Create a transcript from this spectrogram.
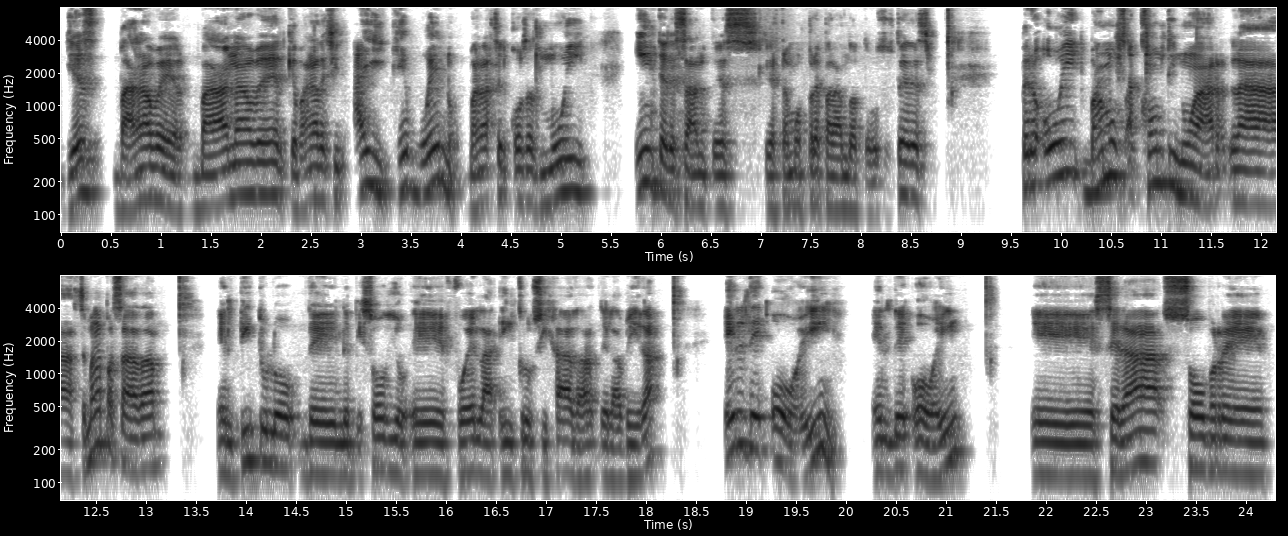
Yes, van a ver, van a ver que van a decir, ay, qué bueno. Van a hacer cosas muy interesantes que estamos preparando a todos ustedes. Pero hoy vamos a continuar. La semana pasada el título del episodio eh, fue La encrucijada de la vida. El de hoy, el de hoy eh, será sobre...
